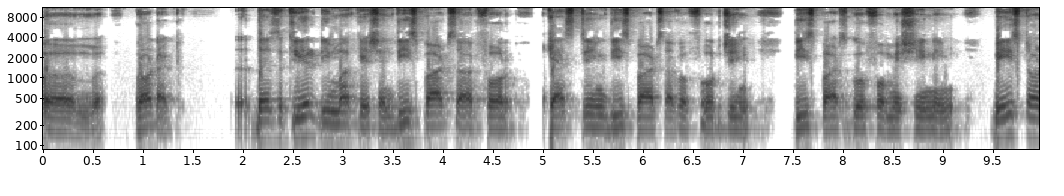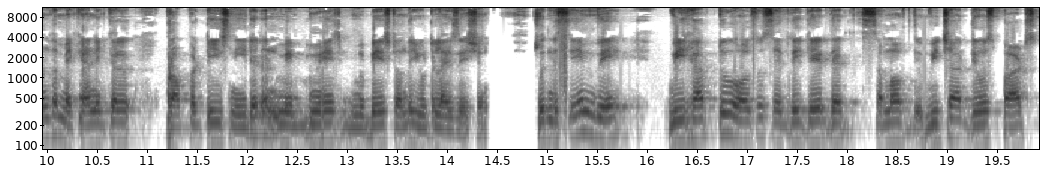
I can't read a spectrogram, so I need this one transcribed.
um, product, there's a clear demarcation. These parts are for casting, these parts are for forging, these parts go for machining based on the mechanical properties needed and based on the utilization. So, in the same way, we have to also segregate that some of the, which are those parts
